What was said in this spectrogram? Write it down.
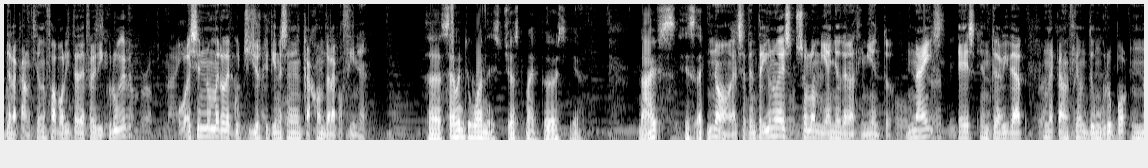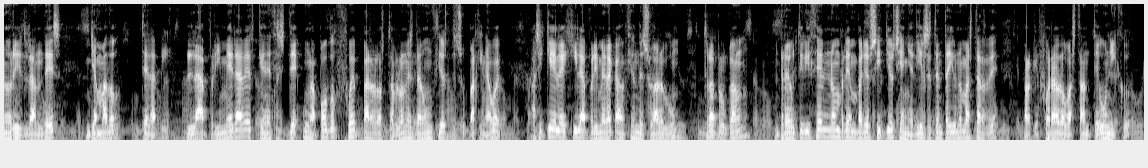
¿De la canción favorita de Freddy Krueger? ¿O es el número de cuchillos que tienes en el cajón de la cocina? Uh, 71 is just my birth year. No, el 71 es solo mi año de nacimiento. Knives es en realidad una canción de un grupo norirlandés llamado Therapy. La primera vez que necesité un apodo fue para los tablones de anuncios de su página web, así que elegí la primera canción de su álbum, Trouble Gun, reutilicé el nombre en varios sitios y añadí el 71 más tarde para que fuera lo bastante único.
